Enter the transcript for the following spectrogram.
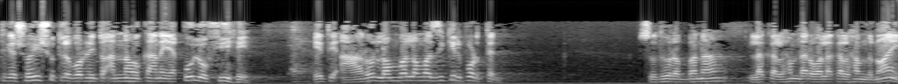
থেকে সূত্রে বর্ণিত এতে আরও লম্বা লম্বা জিকির পড়তেন। শুধু রব্বানা, লাকাল হামদার ওয়ালাকাল হামদ নয়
